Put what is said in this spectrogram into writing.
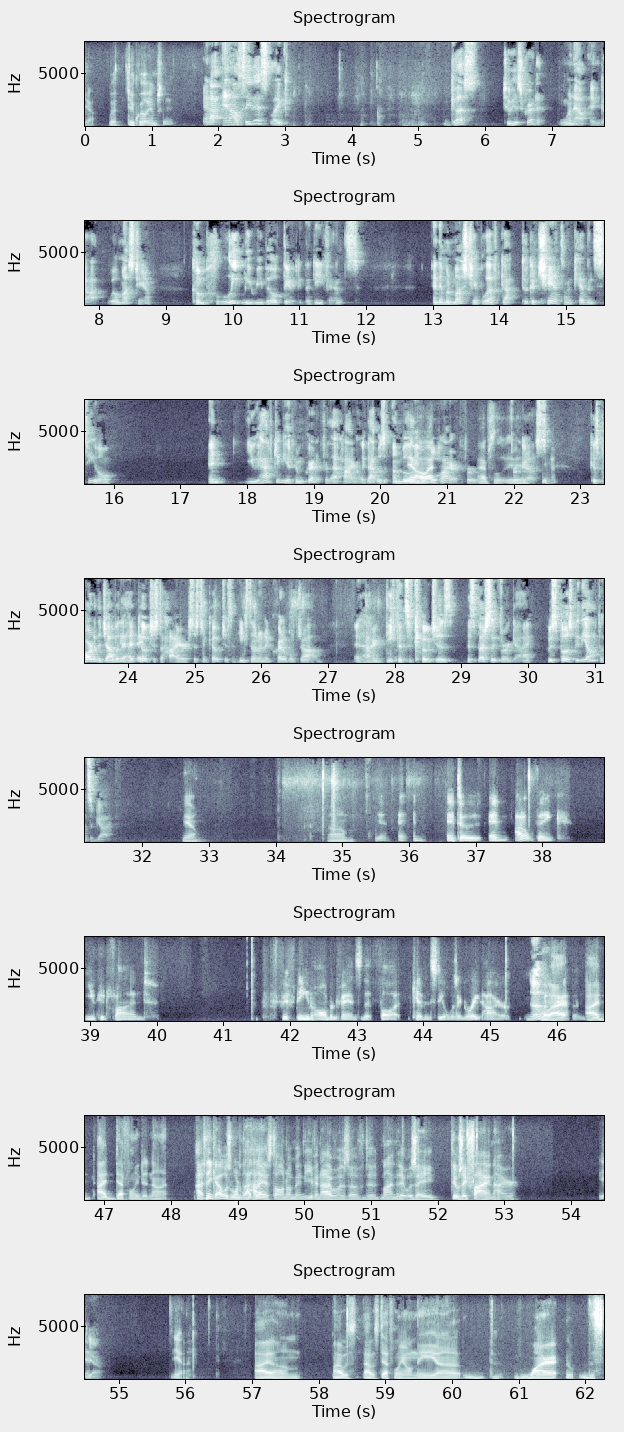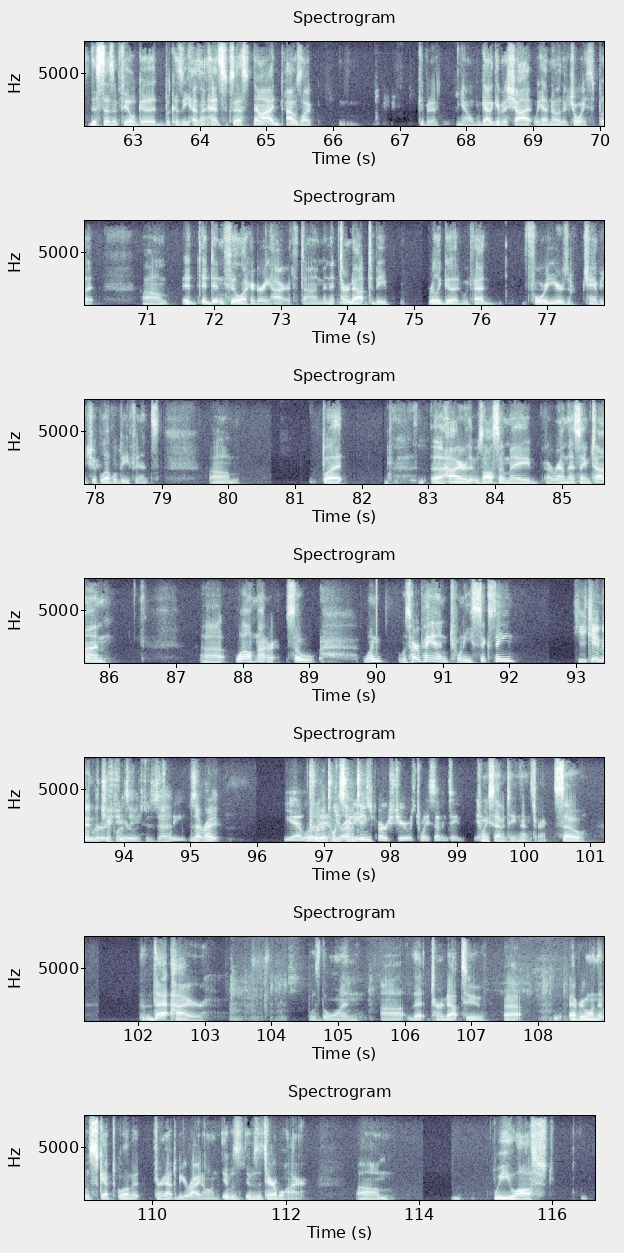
Yeah. With Duke Williams. And I and I'll say this, like Gus, to his credit, went out and got Will Muschamp, completely rebuilt the the defense. And then when Muschamp left, got took a chance on Kevin Steele. And you have to give him credit for that hire. Like that was an oh, unbelievable I- hire for Absolutely. for yeah. Gus. Because part of the job of the head coach is to hire assistant coaches, and he's done an incredible job at hiring defensive coaches, especially for a guy who's supposed to be the offensive guy. Yeah. Um, Yeah, and and to and I don't think you could find fifteen Auburn fans that thought Kevin Steele was a great hire. No, oh, I. I, I definitely did not. I think I was one of the I did. highest on him, and even I was of the mind that it was a it was a fine hire. Yeah. yeah. Yeah. I um I was I was definitely on the uh th- why this this doesn't feel good because he hasn't had success. Now I I was like give it a you know, we got to give it a shot. We have no other choice, but um it it didn't feel like a great hire at the time and it turned out to be really good. We've had 4 years of championship level defense. Um but a hire that was also made around that same time. Uh, well, not re- so. When was Herb Hand 2016? He came in with First Chip Lindsey. Is that 20 is that right? Yeah, well, Which would have that's been right. 2017? First year was 2017. Yeah. 2017. That's right. So that hire was the one uh, that turned out to uh, everyone that was skeptical of it turned out to be right on. It was it was a terrible hire. Um, we lost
